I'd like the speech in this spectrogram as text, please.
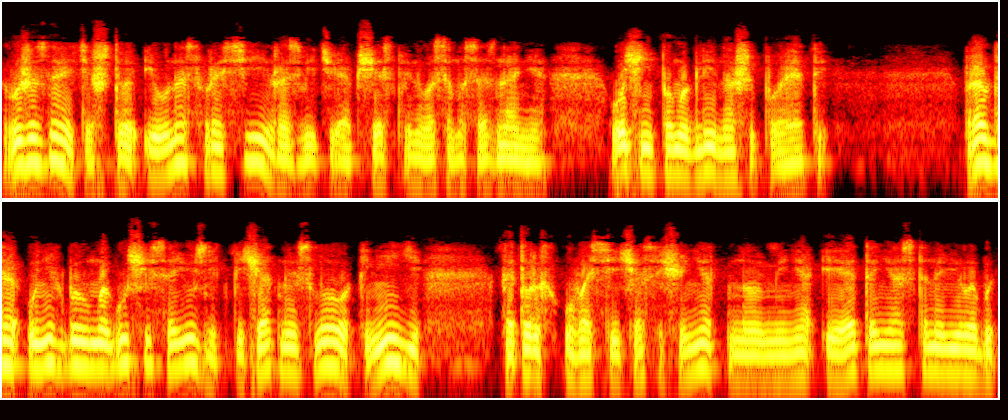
Вы же знаете, что и у нас в России развитию общественного самосознания очень помогли наши поэты – Правда, у них был могучий союзник, печатное слово, книги, которых у вас сейчас еще нет, но меня и это не остановило бы,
